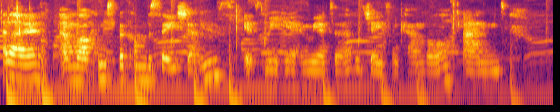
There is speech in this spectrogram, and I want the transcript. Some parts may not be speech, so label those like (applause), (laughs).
Hello and welcome to the conversations. It's me here, Henrietta, with Jason Campbell, and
